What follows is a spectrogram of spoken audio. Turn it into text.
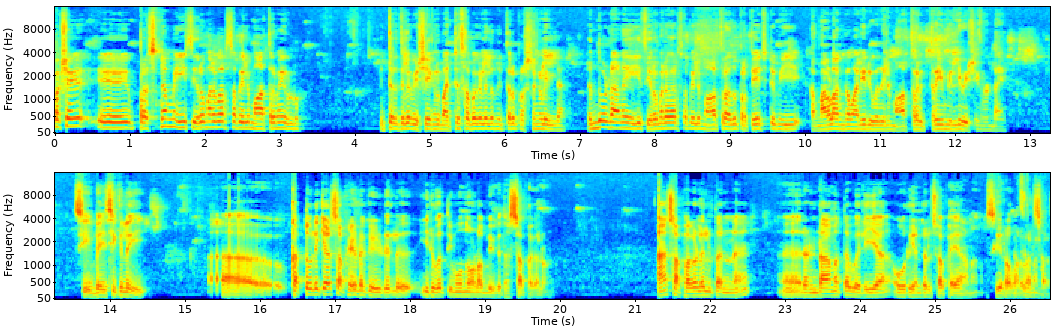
പക്ഷേ പ്രശ്നം ഈ സീറോ മലബാർ സഭയിൽ മാത്രമേ ഉള്ളൂ. ഇത്തരത്തിലെ വിഷയങ്ങൾ മറ്റ് സഭകളിലൊന്നും ഇത്തരം പ്രശ്നങ്ങളില്ല. എന്തുകൊണ്ടാണ് ഈ സീറോ മലബാർ സഭയിൽ മാത്രം അത് പ്രത്യേകിച്ചിട്ടും ഈ എറണാകുളം അങ്കമാലി രൂപതയിൽ മാത്രം ഇത്രയും വലിയ വിഷയങ്ങളുണ്ടായത് സി ബേസിക്കലി കത്തോലിക്ക സഭയുടെ കീഴിൽ ഇരുപത്തിമൂന്നോളം വിവിധ സഭകളുണ്ട്. ആ സഭകളിൽ തന്നെ രണ്ടാമത്തെ വലിയ ഓറിയന്റൽ സഭയാണ് സീറോ മലബാർ സഭ.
